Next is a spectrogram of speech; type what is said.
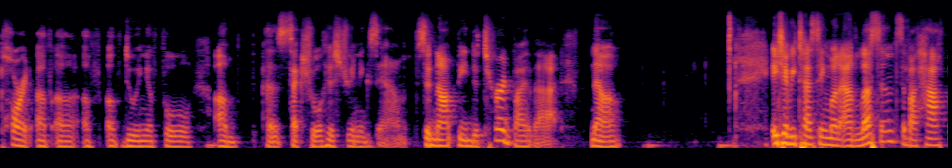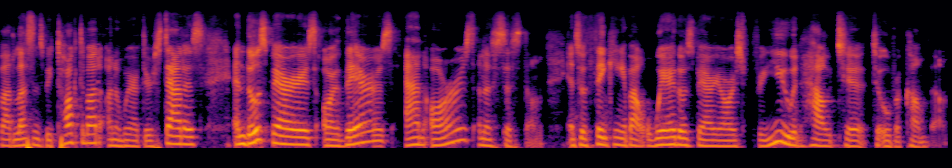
part of, uh, of, of doing a full um, a sexual history and exam. So not be deterred by that. Now, HIV testing among adolescents, about half of adolescents we talked about, unaware of their status. And those barriers are theirs and ours and a system. And so thinking about where those barriers for you and how to, to overcome them.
